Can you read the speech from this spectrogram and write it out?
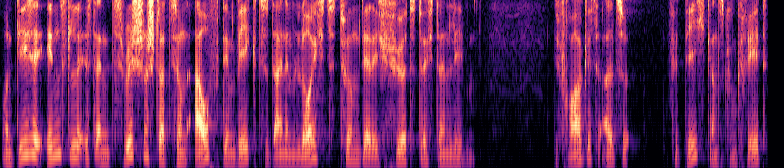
Und diese Insel ist eine Zwischenstation auf dem Weg zu deinem Leuchtturm, der dich führt durch dein Leben. Die Frage ist also für dich ganz konkret,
